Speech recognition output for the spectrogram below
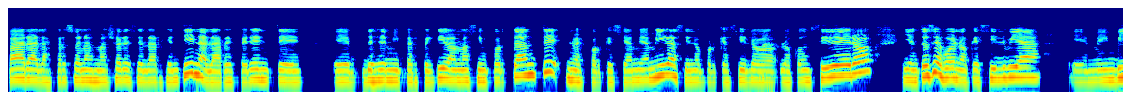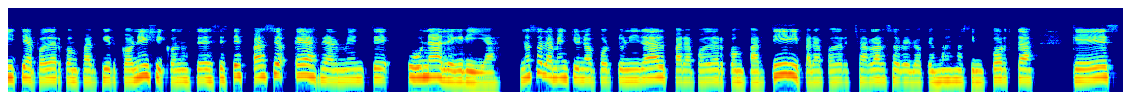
para las personas mayores en la Argentina, la referente eh, desde mi perspectiva más importante, no es porque sea mi amiga, sino porque así lo, considero. Y entonces, bueno, que Silvia eh, me invite a poder compartir con ella y con ustedes este espacio es realmente una alegría no solamente una oportunidad para poder compartir y para poder charlar sobre lo que más nos importa, que es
